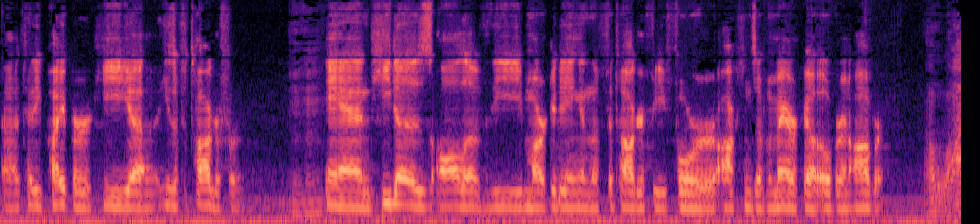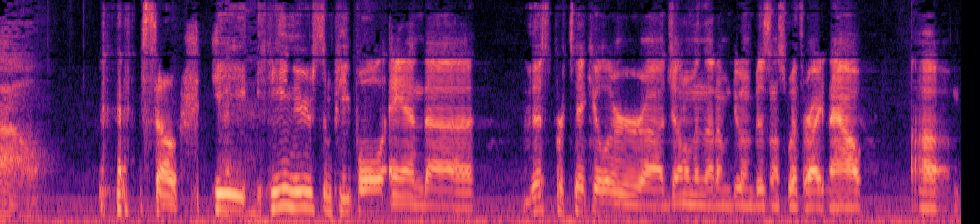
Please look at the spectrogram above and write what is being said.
uh, Teddy Piper. He uh, he's a photographer, mm-hmm. and he does all of the marketing and the photography for Auctions of America over in Auburn. Oh wow! so he he knew some people, and uh, this particular uh, gentleman that I'm doing business with right now, um,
